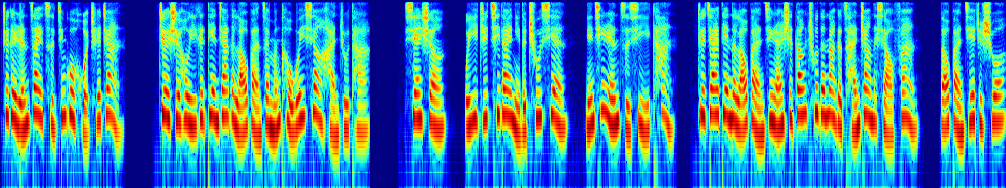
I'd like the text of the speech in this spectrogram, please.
这个人再次经过火车站，这时候一个店家的老板在门口微笑喊住他：“先生，我一直期待你的出现。”年轻人仔细一看，这家店的老板竟然是当初的那个残障的小贩。老板接着说：“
